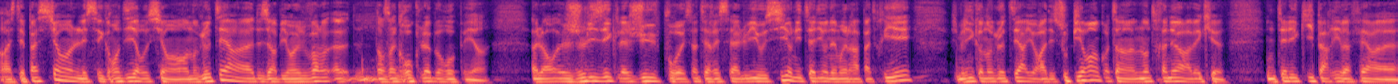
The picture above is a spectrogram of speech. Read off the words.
rester patient, hein, laisser grandir aussi en, en Angleterre, euh, De Zerbi. On va le voir euh, dans un gros club européen. Alors, je lisais que la Juve pourrait s'intéresser à lui aussi. Italie, on aimerait le rapatrier. J'imagine qu'en Angleterre, il y aura des soupirants quand un entraîneur avec euh, une telle équipe arrive à faire euh,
